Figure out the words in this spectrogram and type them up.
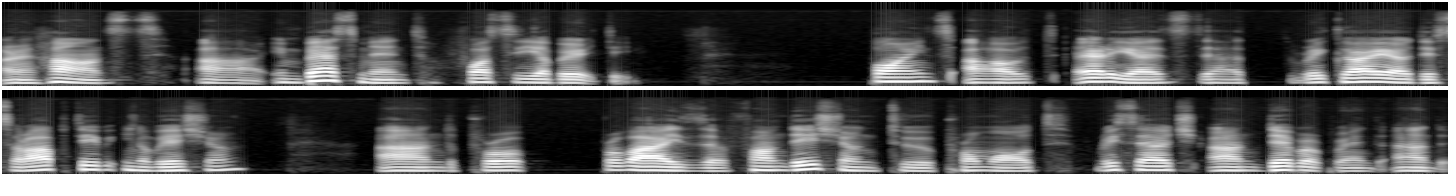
enhanced uh, investment foreseeability, points out areas that require disruptive innovation and pro provides a foundation to promote research and development and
